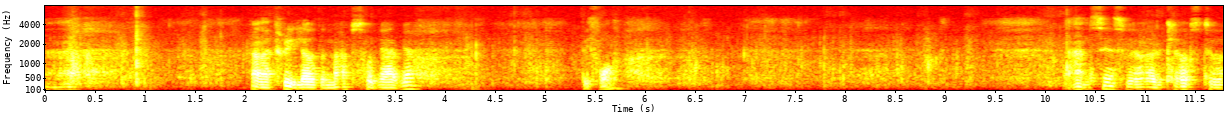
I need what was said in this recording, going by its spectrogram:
Uh, and I preload the maps for the area before. And since we are very close to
